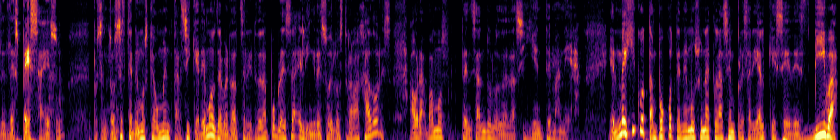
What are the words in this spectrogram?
les, pesa eso, pues entonces tenemos que aumentar, si queremos de verdad salir de la pobreza, el ingreso de los trabajadores. Ahora, vamos pensándolo de la siguiente manera. En México tampoco tenemos una clase empresarial que se desviva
